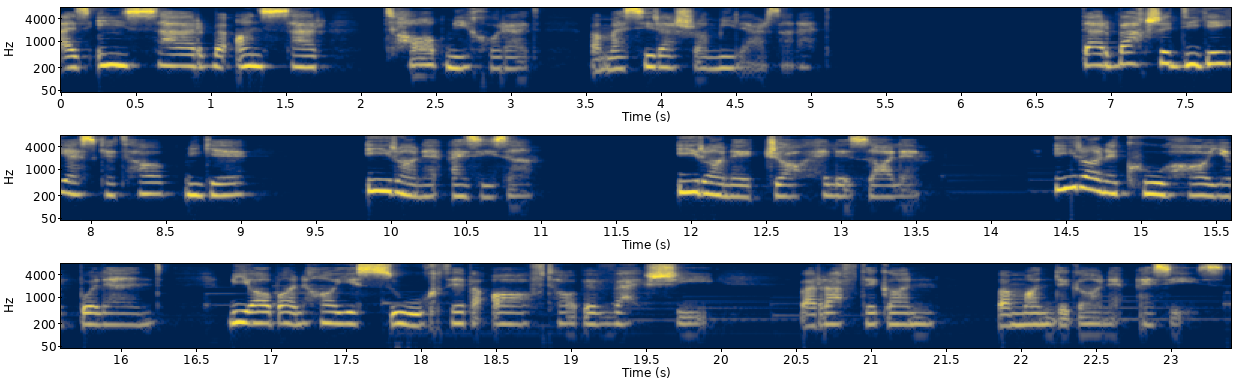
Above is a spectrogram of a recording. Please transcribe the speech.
از این سر به آن سر تاب می‌خورد و مسیرش را میلرزاند. در بخش دیگه ای از کتاب میگه ایران عزیزم ایران جاهل ظالم ایران کوههای بلند بیابانهای سوخته و آفتاب وحشی و رفتگان و ماندگان عزیز.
